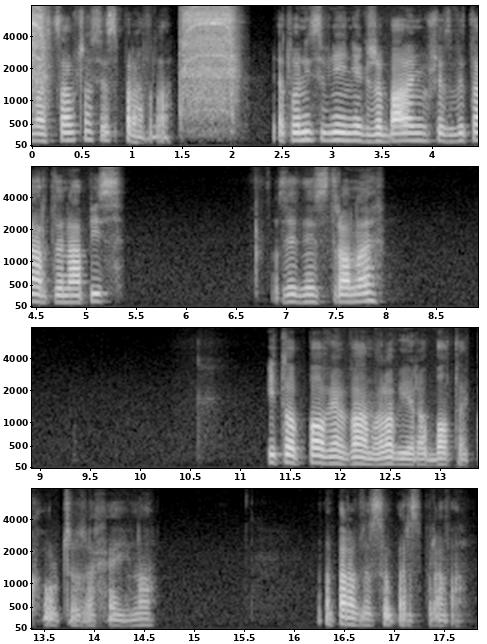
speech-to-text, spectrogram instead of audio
ona cały czas jest sprawna. Ja tu nic w niej nie grzebałem, już jest wytarty napis z jednej strony. I to powiem wam, robi robotę, kurczę, że hej, no. Naprawdę super sprawa.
